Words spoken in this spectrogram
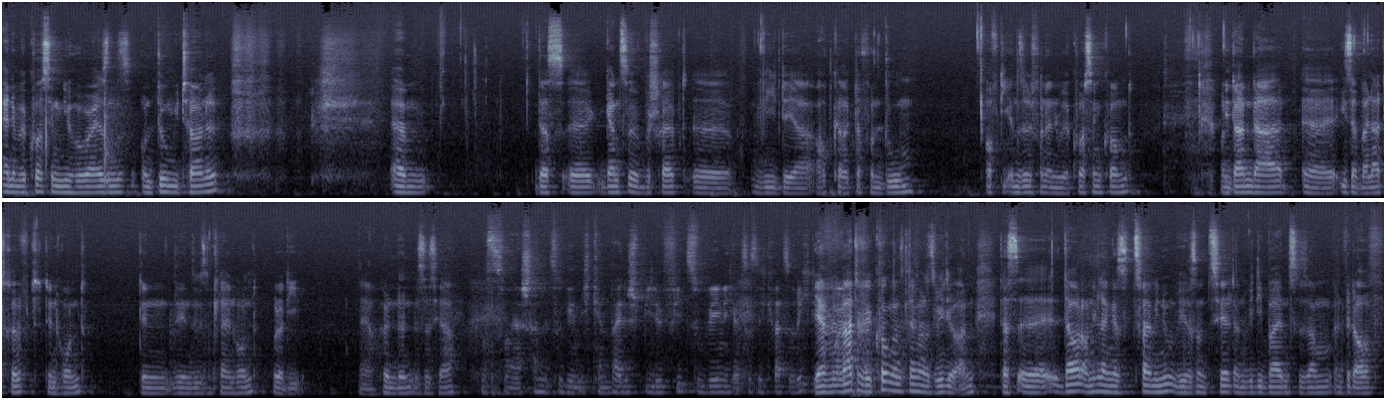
Animal Crossing New Horizons und Doom Eternal. ähm, das äh, Ganze beschreibt, äh, wie der Hauptcharakter von Doom auf die Insel von Animal Crossing kommt und dann da äh, Isabella trifft, den Hund, den, den süßen kleinen Hund. Oder die, naja, Hündin ist es ja. Ich muss zu meiner Schande zugeben, ich kenne beide Spiele viel zu wenig, als dass ich gerade so richtig. Ja, voll- warte, wir gucken uns gleich mal das Video an. Das äh, dauert auch nicht lange, es sind zwei Minuten, wie das uns erzählt, dann wie die beiden zusammen entweder auf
